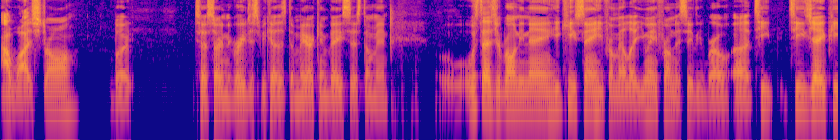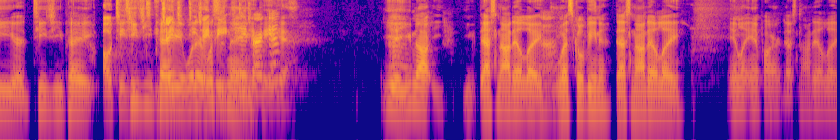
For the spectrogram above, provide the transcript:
I watch Strong, but to a certain degree, just because it's the American based system and what's that jabroni name? He keeps saying he from LA. You ain't from the city, bro. Uh, T TJP or TG Pay. Oh, TG, TG Pay, whatever- what's his name? TJ Yeah. Yeah, you Oh. not. You, that's not LA. Huh? West Covina. That's not LA. Inland Empire. That's not LA.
